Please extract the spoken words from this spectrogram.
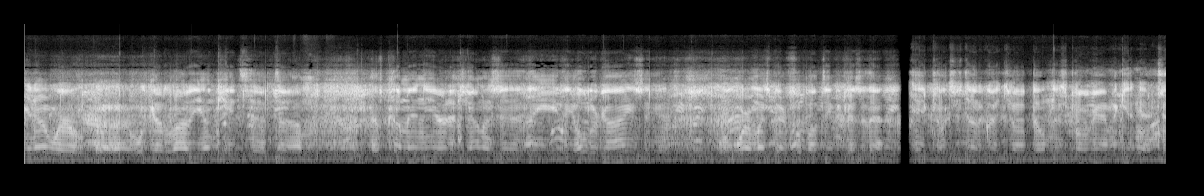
You know, we're, uh, we got a lot of young kids that um, have come in here to challenge the, the, the older guys, and we're a much better football team because of that. Head coach has done a great job building this program and getting it to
